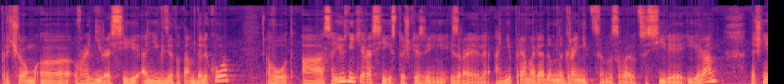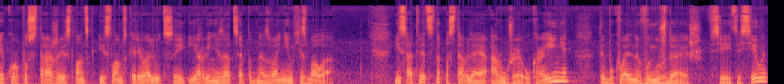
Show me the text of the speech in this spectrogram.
Причем э, враги России, они где-то там далеко, вот. А союзники России с точки зрения Израиля, они прямо рядом на границе называются Сирия и Иран, точнее Корпус Стражи Исламской революции и организация под названием Хизбалла. И, соответственно, поставляя оружие Украине, ты буквально вынуждаешь все эти силы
